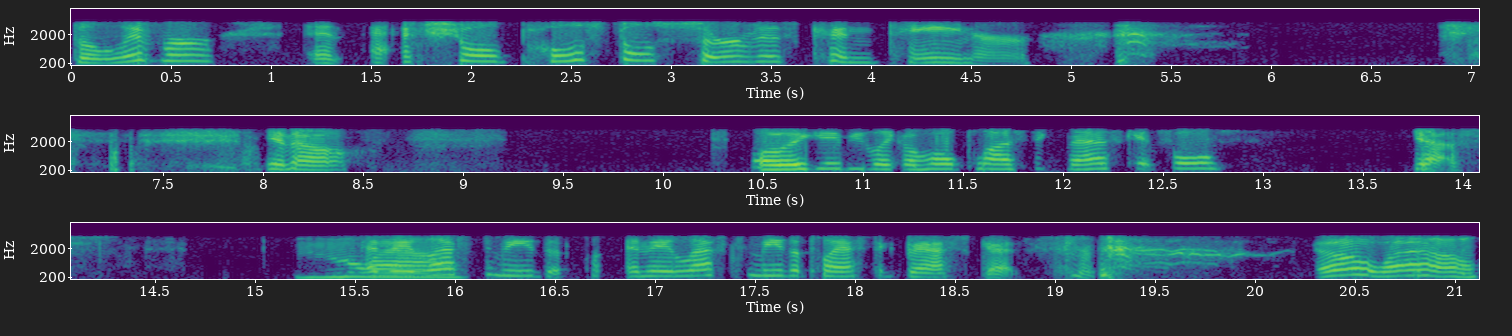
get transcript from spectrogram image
deliver an actual postal service container, you know, Oh, they gave you like a whole plastic basket full. yes. Oh, And they left me the and they left me the plastic basket. Oh wow.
